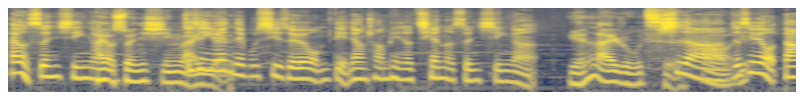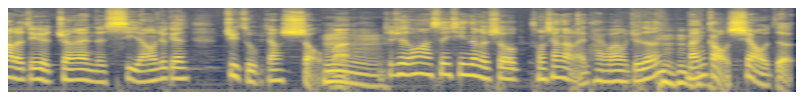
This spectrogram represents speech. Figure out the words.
还有孙兴啊，还有孙兴来演。就是因为那部戏，所以我们点将唱片就签了孙兴啊。原来如此，是啊，哦、就是因为我搭了这个专案的戏，然后就跟。剧组比较熟嘛，嗯、就觉得哇，孙兴那个时候从香港来台湾，我觉得 蛮搞笑的。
